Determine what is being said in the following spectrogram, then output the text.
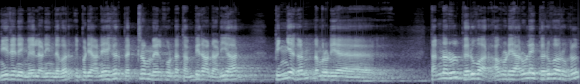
நீரினை மேல் அணிந்தவர் இப்படி அநேகர் பெற்றம் மேல் கொண்ட தம்பிரான் அடியார் பிஞகன் நம்மளுடைய தன்னருள் பெறுவார். அவருடைய அருளை பெறுபவர்கள்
